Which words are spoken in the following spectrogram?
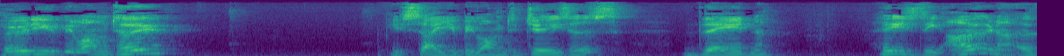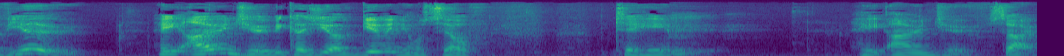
who do you belong to? You say you belong to Jesus, then he's the owner of you. He owns you because you have given yourself to him. He owned you. So,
